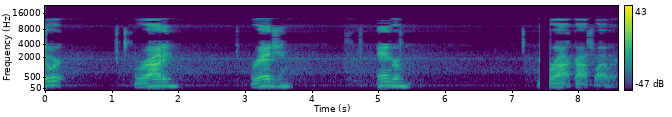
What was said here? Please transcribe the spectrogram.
Stewart, Roddy, Reggie, Ingram, Brock Osweiler.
